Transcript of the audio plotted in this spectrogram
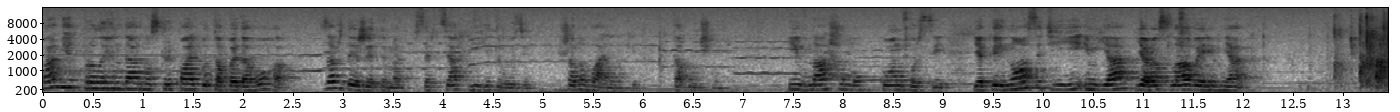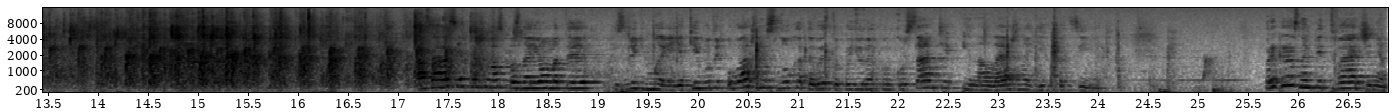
Пам'ять про легендарну скрипальку та педагога завжди житиме в серцях її друзів, шанувальників та учнів. І в нашому конкурсі, який носить її ім'я Ярослави Рівняк. А зараз я хочу вас познайомити з людьми, які будуть уважно слухати виступи юних конкурсантів і належно їх оцінять. Прекрасним підтвердженням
